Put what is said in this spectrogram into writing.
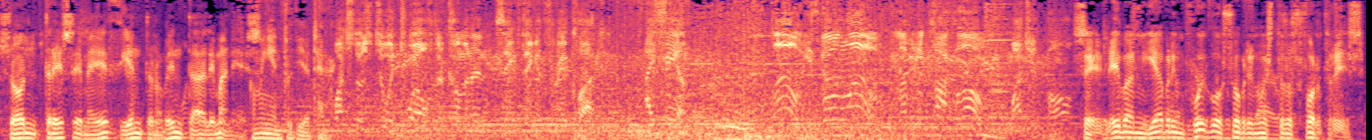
Son tres ME-190 alemanes. Se elevan y abren fuego sobre nuestros fortres.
